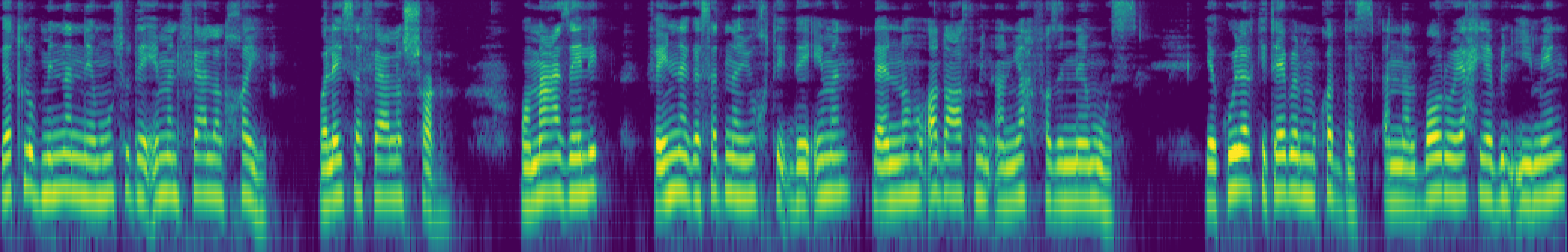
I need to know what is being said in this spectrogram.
يطلب منا الناموس دائما فعل الخير. وليس فعل الشر. ومع ذلك فإن جسدنا يخطئ دائما لأنه أضعف من أن يحفظ الناموس. يقول الكتاب المقدس أن البار يحيا بالإيمان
